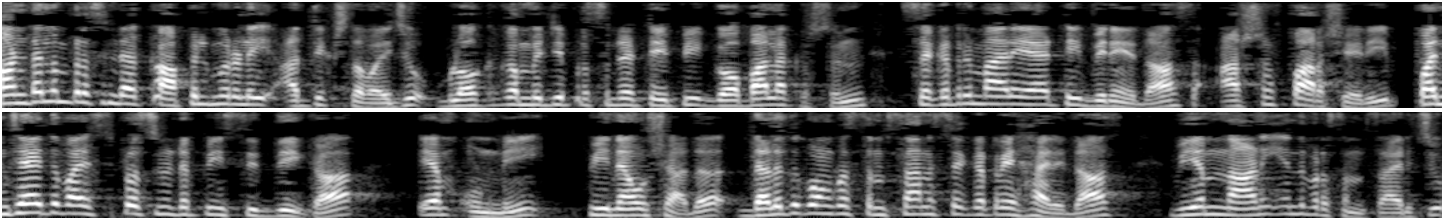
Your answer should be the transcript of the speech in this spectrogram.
മണ്ഡലം പ്രസിഡന്റ് കാപ്പിൽ മുരളി അധ്യക്ഷത വഹിച്ചു. Block committee president T P Gopalakrishnan സെക്രട്ടറിമാരായ T Vinayadas Ashraf Parasseri panchayat vice president P Siddique M Unni P Noushad Dalit Congress സംസ്ഥാന secretary Haridas V M Nani എന്നിവർ സംസാരിച്ചു.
